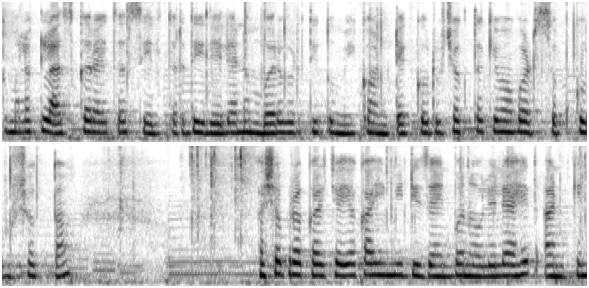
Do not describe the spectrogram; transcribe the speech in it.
तुम्हाला क्लास करायचा असेल तर दिलेल्या नंबरवरती तुम्ही कॉन्टॅक्ट करू शकता किंवा व्हॉट्सअप करू शकता. अशा प्रकारच्या या काही मी डिझाईन बनवलेल्या आहेत. आणखीन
